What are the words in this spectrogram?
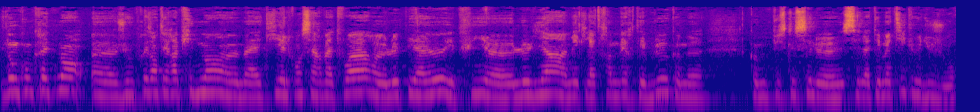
Donc concrètement, je vais vous présenter rapidement bah, qui est le conservatoire, le PAE et puis le lien avec la trame verte et bleue comme, puisque c'est la thématique du jour.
